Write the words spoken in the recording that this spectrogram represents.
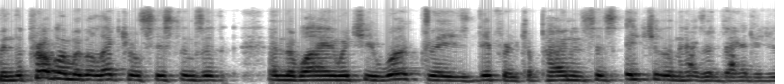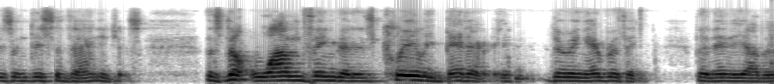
I mean, the problem with electoral systems and the way in which you work these different components is each of them has advantages and disadvantages. There's not one thing that is clearly better in doing everything than any other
